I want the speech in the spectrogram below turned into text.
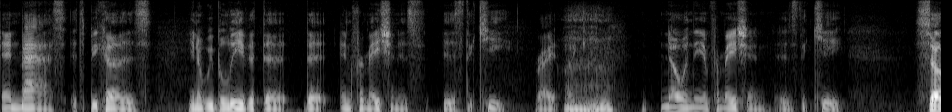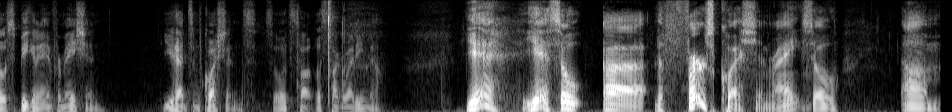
en masse. It's because you know we believe that the the information is is the key right? Like knowing the information is the key. So speaking of information you had some questions. So let's talk let's talk about email. Yeah, yeah. So uh the first question, right? So um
